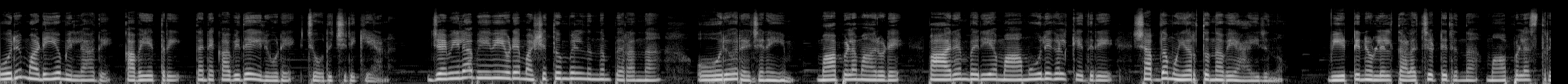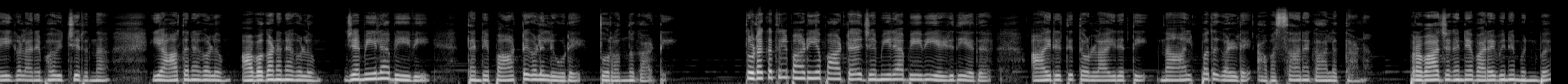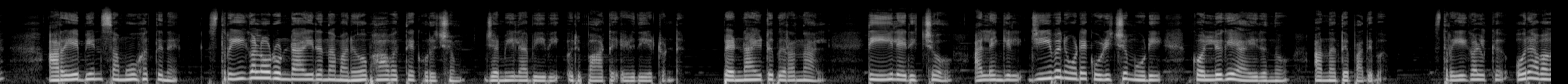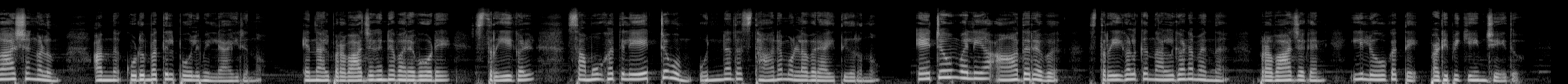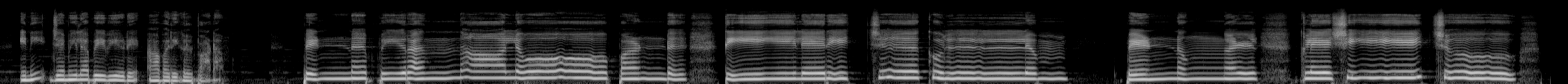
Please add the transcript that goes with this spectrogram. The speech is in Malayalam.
ഒരു മടിയുമില്ലാതെ കവയത്രി തന്റെ കവിതയിലൂടെ ചോദിച്ചിരിക്കുകയാണ്. ജമീല ബീവിയുടെ മഷിത്തുമ്പിൽ നിന്നും പിറന്ന ഓരോ രചനയും മാപ്പിളമാരുടെ പാരമ്പര്യ മാമൂലികൾക്കെതിരെ ശബ്ദമുയർത്തുന്നവയായിരുന്നു. വീട്ടിനുള്ളിൽ തളച്ചിട്ടിരുന്ന മാപ്പിള സ്ത്രീകൾ അനുഭവിച്ചിരുന്ന യാതനകളും അവഗണനകളും ജമീല ബീവി തന്റെ പാട്ടുകളിലൂടെ തുറന്നുകാട്ടി. തുടക്കത്തിൽ പാടിയ പാട്ട് ജമീല ബീവി എഴുതിയത് ആയിരത്തി തൊള്ളായിരത്തി നാൽപ്പതുകളുടെ അവസാന കാലത്താണ് പ്രവാചകന്റെ വരവിന് മുൻപ് അറേബ്യൻ സമൂഹത്തിന് സ്ത്രീകളോടുണ്ടായിരുന്ന മനോഭാവത്തെക്കുറിച്ചും ജമീല ബീവി ഒരു പാട്ട് എഴുതിയിട്ടുണ്ട്. പെണ്ണായിട്ട് പിറന്നാൽ തീയിലെരിച്ചോ അല്ലെങ്കിൽ ജീവനോടെ കുഴിച്ചു മൂടി കൊല്ലുകയായിരുന്നു അന്നത്തെ പതിവ്. സ്ത്രീകൾക്ക് ഒരവകാശങ്ങളും അന്ന് കുടുംബത്തിൽ പോലുമില്ലായിരുന്നു. എന്നാൽ പ്രവാചകന്റെ വരവോടെ സ്ത്രീകൾ സമൂഹത്തിലെ ഏറ്റവും ഉന്നത സ്ഥാനമുള്ളവരായി തീർന്നു. ഏറ്റവും വലിയ ആദരവ് സ്ത്രീകൾക്ക് നൽകണമെന്ന് പ്രവാചകൻ ഈ ലോകത്തെ പഠിപ്പിക്കുകയും ചെയ്തു. ഇനി ജമീല ബേബിയുടെ ആ വരികൾ പാടാം. പെണ്ണ് പിറന്നാലോ പണ്ട് തീയിലെരിച്ച് കൊല്ലും. പെണ്ണുങ്ങൾ ക്ലേശിച്ചു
